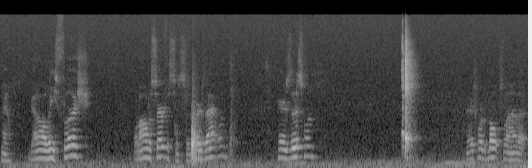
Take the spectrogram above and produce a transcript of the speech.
Now, got all these flush on all the surfaces. So there's that one. Here's this one. There's where the bolts line up.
